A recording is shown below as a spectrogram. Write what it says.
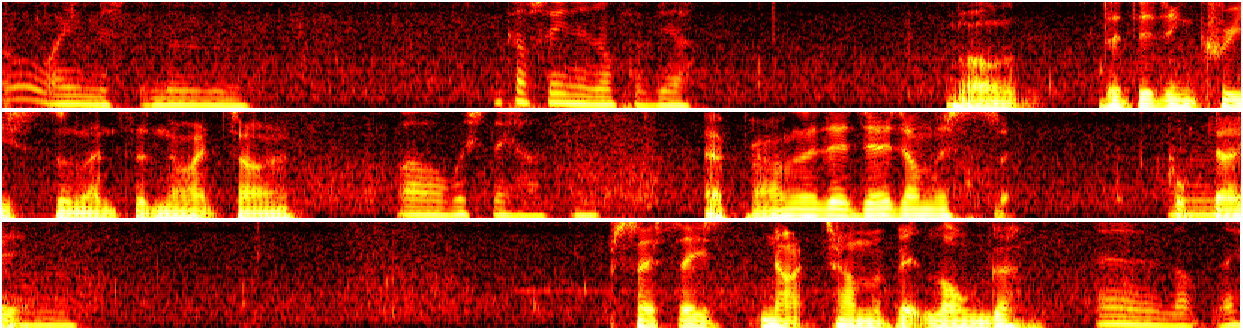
Oh, hey, Mr. Moon. I think I've seen enough of you. Well, they did increase the length of night time. Oh, I wish they hadn't. Apparently they did on this update. Mm, So it says night time a bit longer. oh, lovely.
